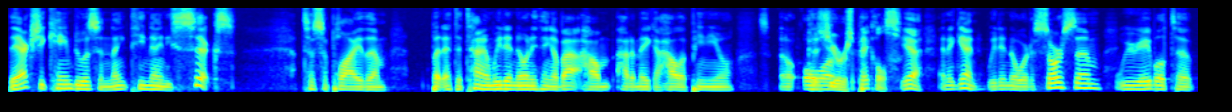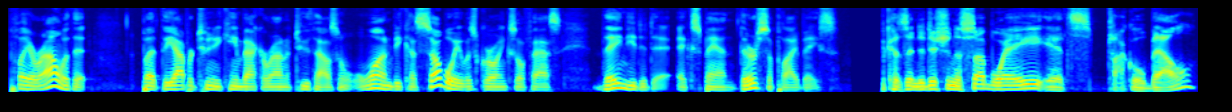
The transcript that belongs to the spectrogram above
they actually came to us in 1996 to supply them but at the time we didn't know anything about how how to make a jalapeno uh, Because or yours pickles. yeah, and again, we didn't know where to source them. We were able to play around with it, but the opportunity came back around in 2001 because Subway was growing so fast. They needed to expand their supply base. Because in addition to Subway, it's Taco Bell,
